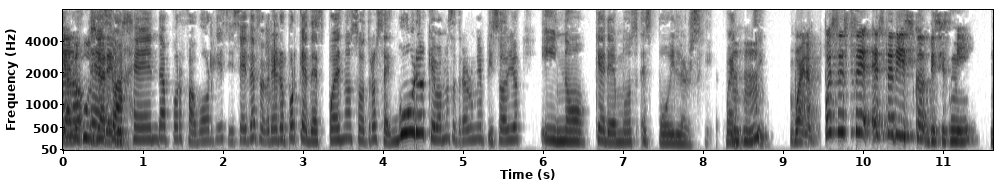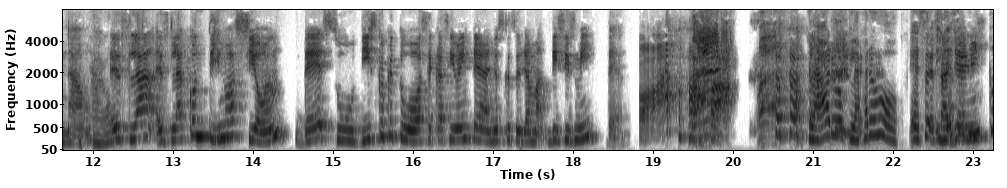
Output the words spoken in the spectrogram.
Ya lo Pónganlo en su juzgaremos. agenda, por favor, 16 de febrero, porque después nosotros seguro que vamos a traer un episodio y no queremos spoilers here. Bueno, sí. Bueno, pues este, este disco, This Is Me Now, Now. es la, es la continuación de su disco que tuvo hace casi 20 años que se llama This Is Me Then. Claro, claro. Ese, y ese disco,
